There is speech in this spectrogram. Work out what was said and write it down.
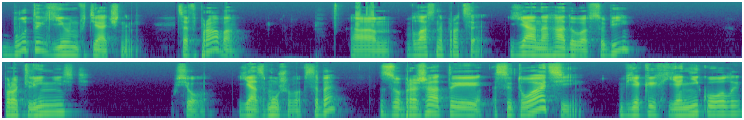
бути їм вдячними. Це вправа, а, власне, про це. Я нагадував собі про тлінність усього. Я змушував себе зображати ситуації, в яких я ніколи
